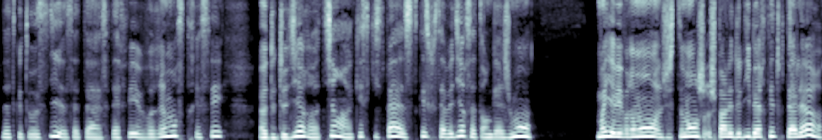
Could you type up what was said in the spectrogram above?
peut-être que toi aussi ça t'a fait vraiment stresser de te dire tiens qu'est-ce qui se passe, qu'est-ce que ça veut dire cet engagement? Moi il y avait vraiment justement je parlais de liberté tout à l'heure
